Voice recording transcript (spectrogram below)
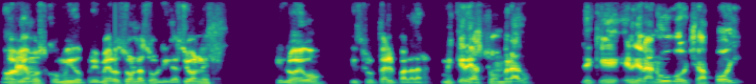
no habíamos comido. Primero son las obligaciones y luego disfrutar el paladar. Me quedé asombrado de que el gran Hugo Chapoy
